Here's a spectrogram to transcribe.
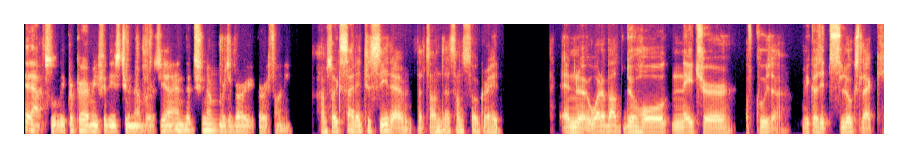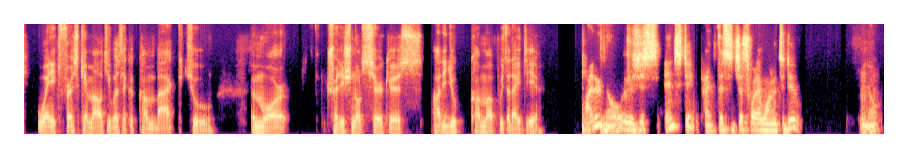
It absolutely prepared me for these two numbers. Yeah, and the two numbers are very, very funny. I'm so excited to see them. That sounds that sounds so great. And uh, what about the whole nature of Kooza? Because it looks like when it first came out, it was like a comeback to a more traditional circus? How did you come up with that idea? I don't know. It was just instinct. I, this is just what I wanted to do, you mm-hmm. know.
